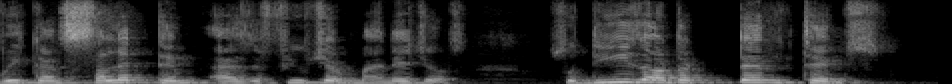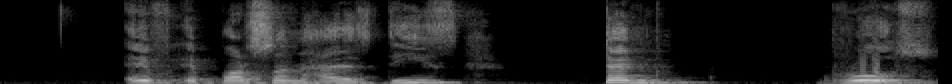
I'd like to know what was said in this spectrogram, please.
we can select him as a future manager. So these are the 10 things. If a person has these 10 roles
